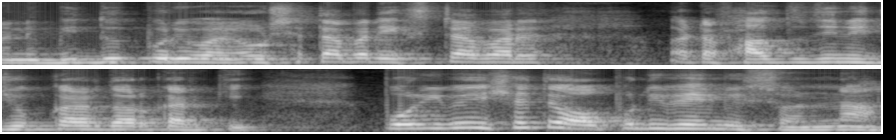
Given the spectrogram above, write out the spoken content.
মানে বিদ্যুৎ পরিবহন, ওর সাথে আবার এক্সট্রা আবার একটা ফালতু জিনিস যোগ করার দরকার কি? পরিবেশের সাথে অপরিবাহী মিশ্রণ, না।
